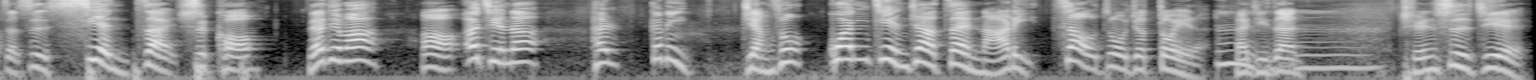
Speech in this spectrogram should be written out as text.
者是现在是空，了解吗？哦，而且呢还跟你讲说关键价在哪里，照做就对了。来，吉正，嗯全世界、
